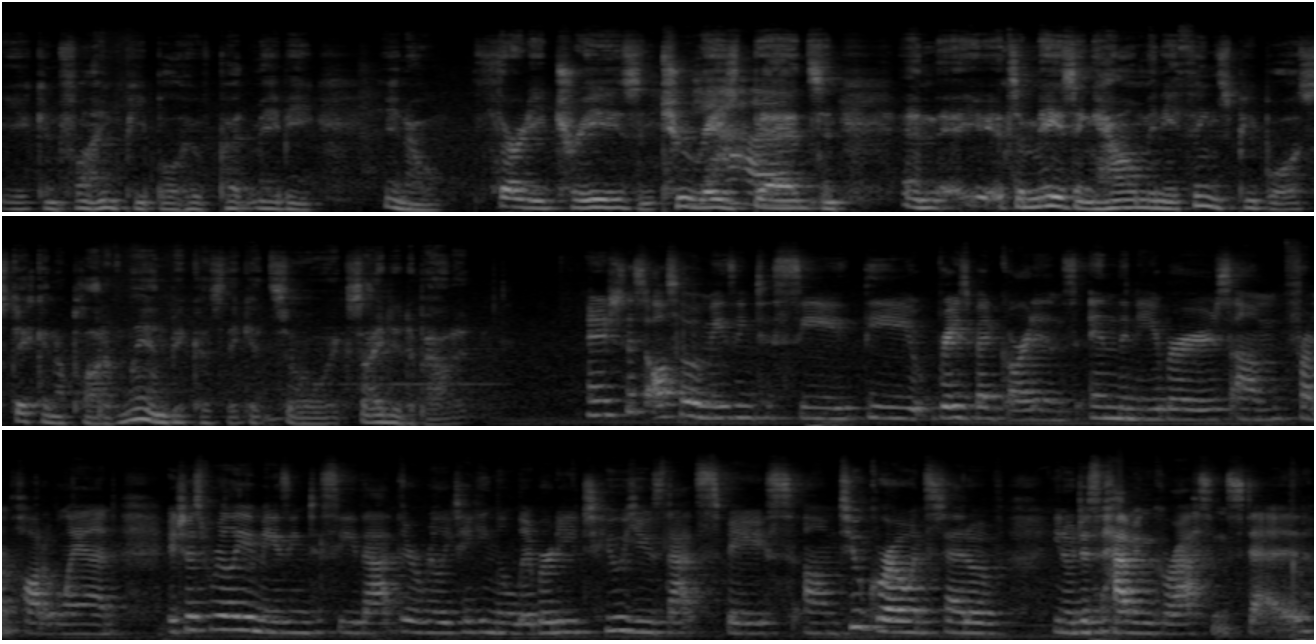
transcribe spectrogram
you can find people who've put maybe, you know, thirty trees and two raised yeah. beds, and and it's amazing how many things people stick in a plot of land because they get so excited about it. And it's just also amazing to see the raised bed gardens in the neighbor's um, front plot of land. It's just really amazing to see that they're really taking the liberty to use that space um, to grow instead of, you know, just having grass instead.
